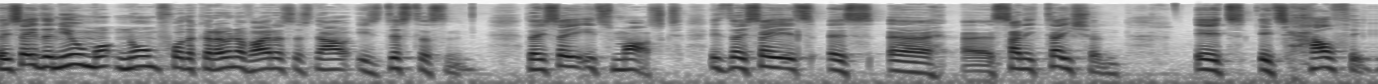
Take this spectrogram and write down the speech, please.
They say the new norm for the coronavirus is now is distancing. They say it's masks. It, they say it's, it's uh, uh, sanitation. It's, it's healthy.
